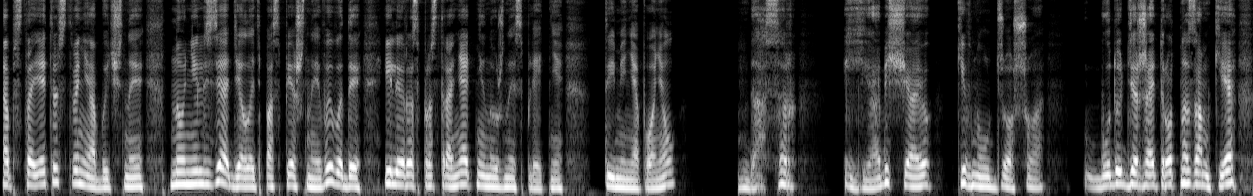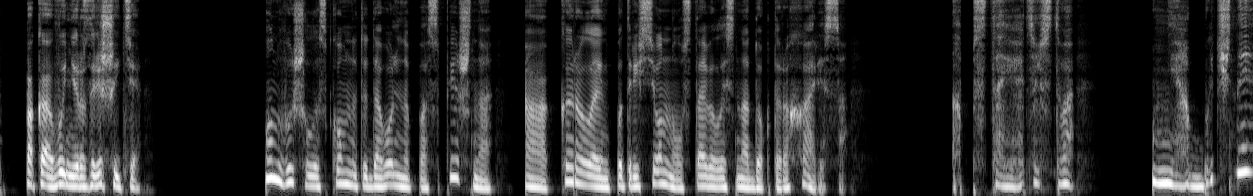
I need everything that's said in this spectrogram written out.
Обстоятельства необычные, но нельзя делать поспешные выводы или распространять ненужные сплетни. Ты меня понял?» «Да, сэр. Я обещаю», — кивнул Джошуа. «Буду держать рот на замке, пока вы не разрешите». Он вышел из комнаты довольно поспешно, а Кэролайн потрясенно уставилась на доктора Харриса. «Обстоятельства необычные?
